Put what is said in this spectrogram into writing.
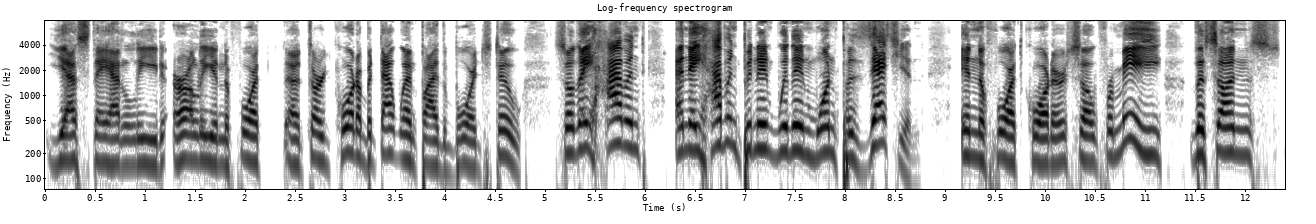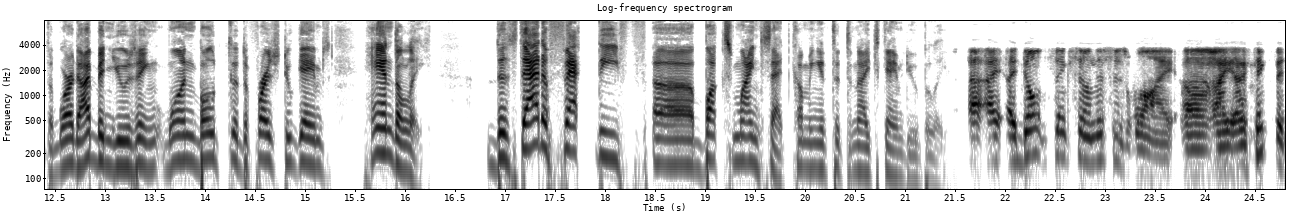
yes, they had a lead early in the fourth, uh, third quarter, but that went by the boards too. So they haven't, and they haven't been in within one possession in the fourth quarter. So for me, the Suns, the word I've been using, won both of the first two games handily. Does that affect the uh, Bucks mindset coming into tonight's game? Do you believe? I, I don't think so, and this is why. Uh, I, I think the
